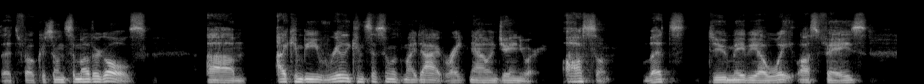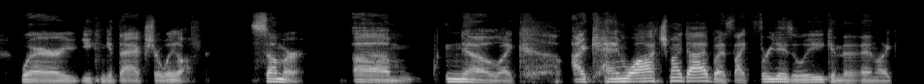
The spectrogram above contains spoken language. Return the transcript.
Let's focus on some other goals. Um, I can be really consistent with my diet right now in January. Awesome. Let's do maybe a weight loss phase where you can get that extra weight off. Summer. Um, no, like I can watch my diet, but it's like three days a week. And then like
